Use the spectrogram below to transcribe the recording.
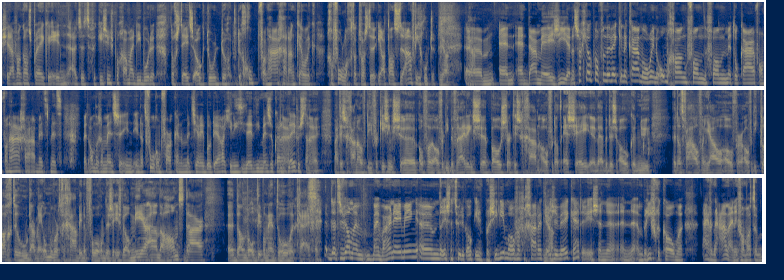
als je daarvan kan spreken in, uit het verkiezingsprogramma, die worden nog steeds ook door de, de groep van Haga dan kennelijk gevolgd. Dat was de, ja, althans de aanvliegroute. Ja, ja. Ehm, en, en daarmee zie je, en dat zag je ook wel van de week in de Kamer hoor, in de omgang van, van met elkaar, van Van Haga, met, met, met andere mensen in, in dat forumvak en met Thierry Baudet had je niet het idee dat die mensen elkaar aan het leven staan. Nee. Maar het is gegaan over die verkiezings- eh, of over die bevrijdingsposter. Het is gegaan over dat essay. Eh, we hebben dus ook eh, nu dat verhaal van jou over, over die klachten, hoe daarmee om wordt gegaan binnen Forum. Dus er is wel meer aan de hand daar eh, dan we op dit moment te horen krijgen. Dat is wel mijn, mijn waarneming. Ehm, er is natuurlijk ook in het presidium over vergaderd Ja. deze week. Hè. Er is een, eh, een, een brief gekomen, eigenlijk naar aanleiding van wat er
